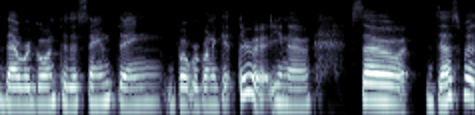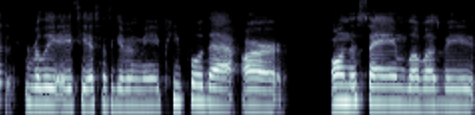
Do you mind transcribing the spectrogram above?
that we're going through the same thing, but we're going to get through it, you know? So that's what really ATS has given me people that are on the same level as me,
